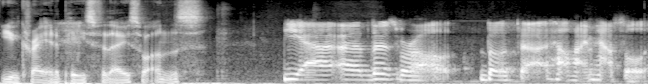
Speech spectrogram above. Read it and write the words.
You created a piece for those ones. Yeah, uh, those were all both uh, Helheim Hassle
